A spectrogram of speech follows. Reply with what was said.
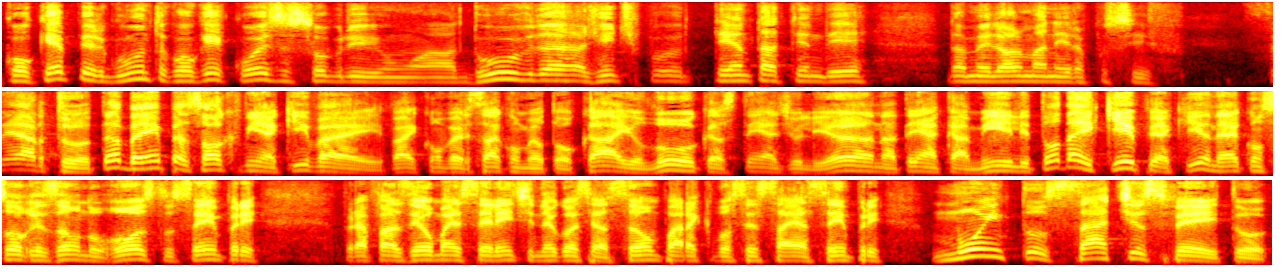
qualquer pergunta, qualquer coisa sobre uma dúvida, a gente tenta atender da melhor maneira possível. Certo. Também pessoal que vem aqui vai, vai conversar com o meu tocaio, o Lucas, tem a Juliana, tem a Camille, toda a equipe aqui, né, com um sorrisão no rosto sempre para fazer uma excelente negociação para que você saia sempre muito satisfeito.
